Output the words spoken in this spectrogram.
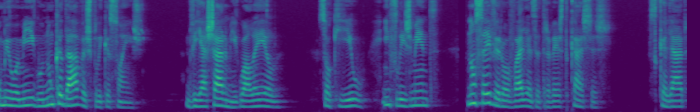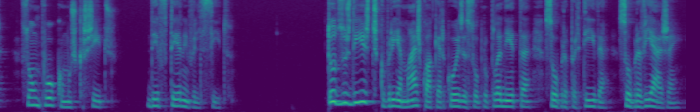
O meu amigo nunca dava explicações. Devia achar-me igual a ele. Só que eu, infelizmente, não sei ver ovelhas através de caixas. Se calhar sou um pouco como os crescidos. Devo ter envelhecido. Todos os dias descobria mais qualquer coisa sobre o planeta, sobre a partida, sobre a viagem.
